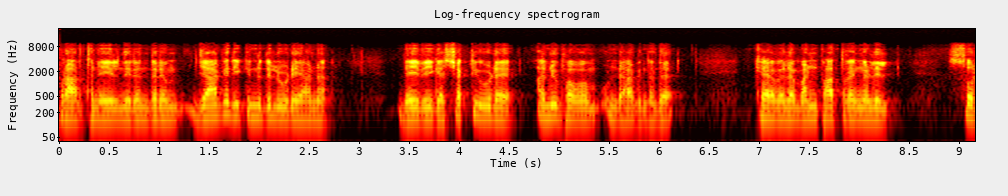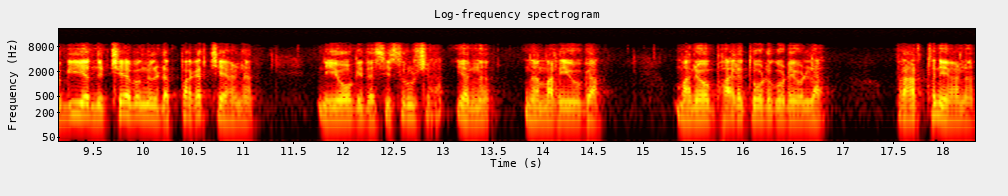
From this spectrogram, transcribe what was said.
പ്രാർത്ഥനയിൽ നിരന്തരം ജാഗരിക്കുന്നതിലൂടെയാണ് ദൈവിക ശക്തിയുടെ അനുഭവം ഉണ്ടാകുന്നത്. കേവല മൺപാത്രങ്ങളിൽ സ്വർഗീയ നിക്ഷേപങ്ങളുടെ പകർച്ചയാണ് നിയോഗിത ശുശ്രൂഷ എന്ന് നാം അറിയുക. മനോഭാരത്തോടുകൂടെയുള്ള പ്രാർത്ഥനയാണ്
